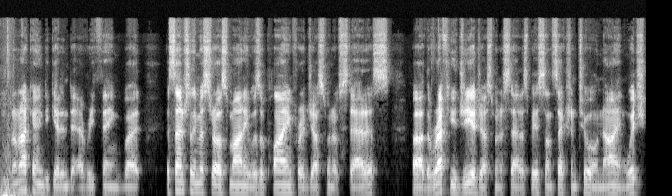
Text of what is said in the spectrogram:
And I'm not going to get into everything, but essentially, Mr. Osmani was applying for adjustment of status uh, the refugee adjustment of status based on Section 209, which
